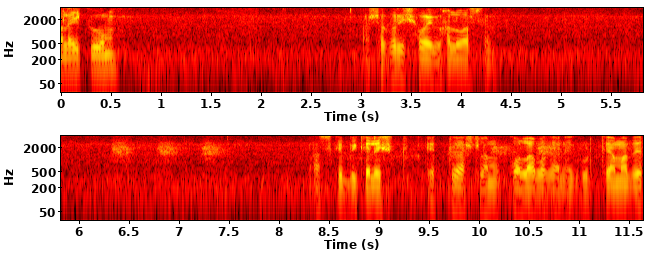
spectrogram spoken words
আলাইকুম। আশা করি সবাই ভালো আছেন। আজকে বিকেলে একটু- আসলাম কলা বাগানে ঘুরতে আমাদের।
